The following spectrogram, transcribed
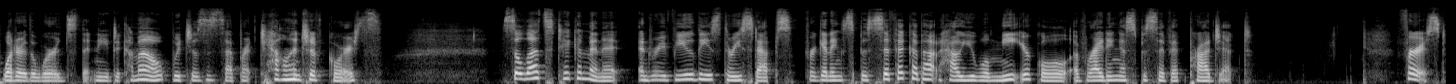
what are the words that need to come out, which is a separate challenge, of course. So let's take a minute and review these three steps for getting specific about how you will meet your goal of writing a specific project. First,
